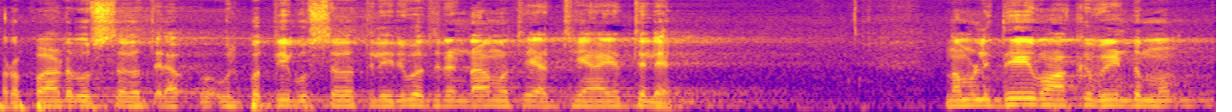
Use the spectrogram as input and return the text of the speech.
പുറപ്പാട് പുസ്തകത്തിൽ ഉൽപ്പത്തി പുസ്തകത്തിൽ ഇരുപത്തിരണ്ടാമത്തെ അധ്യായത്തിൽ നമ്മൾ ഇതേ വാക്ക് വീണ്ടും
